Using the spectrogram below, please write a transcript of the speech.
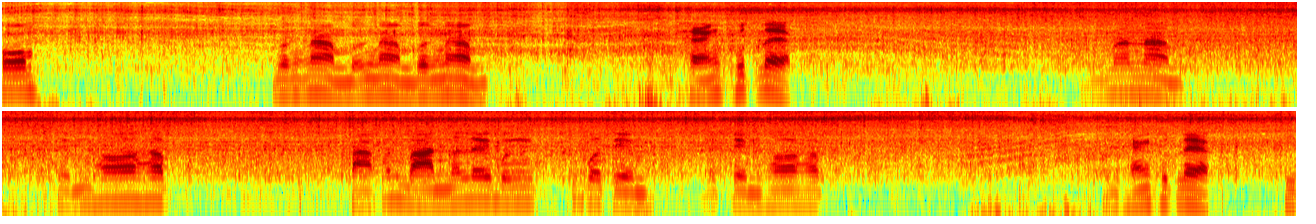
ผมเบื้องน้ำเบื้องน้ำเบื้องน้ำแผงชุดแรกมีม่านน้ำเต็มท่อครับปากมันบานมันเลยเบิ้องคือบ่เต็มแต่เต็มท่อครับเป็นแผงชุดแรกที่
